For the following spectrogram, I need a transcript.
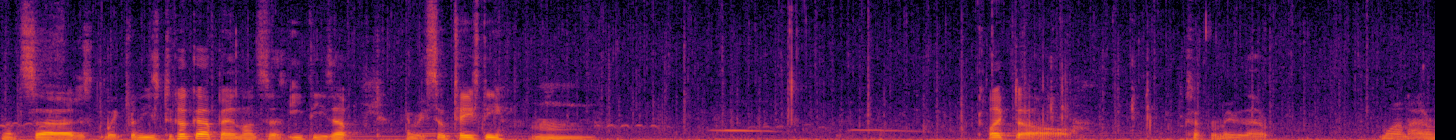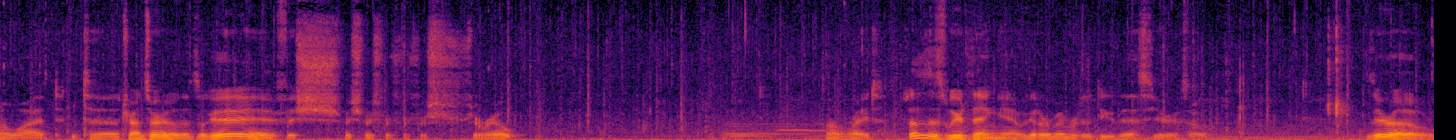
let's uh, just wait for these to cook up and let's just eat these up. Gonna be so tasty. Mmm. Collect all, except for maybe that one. I don't know why it didn't uh, transfer. That's okay. Fish, fish, fish, fish, fish, fish. There we go. Oh, right. So this is this weird thing. Yeah, we gotta remember to do this here, so... Zero.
